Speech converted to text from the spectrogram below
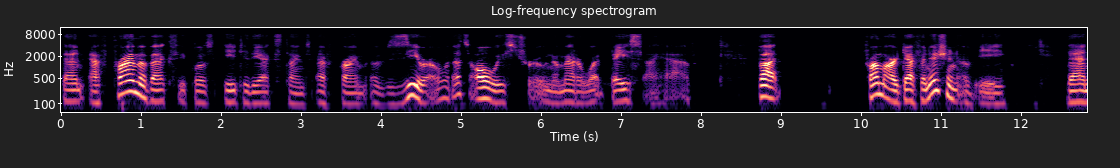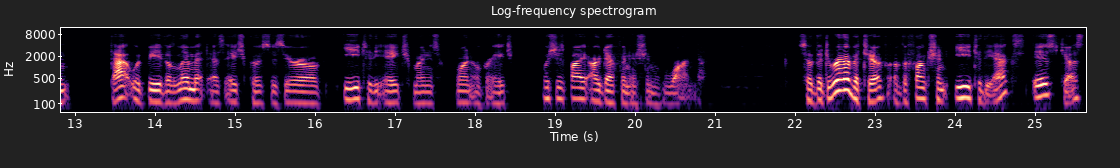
then f prime of x equals e to the x times f prime of 0. Well, that's always true, no matter what base I have. But from our definition of e, then that would be the limit as h goes to 0 of e to the h minus 1 over h, which is by our definition 1. So the derivative of the function e to the x is just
